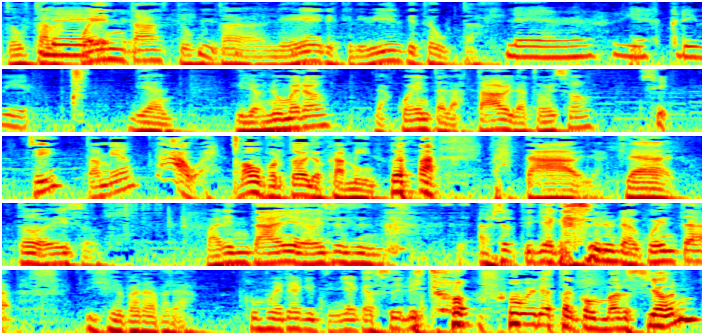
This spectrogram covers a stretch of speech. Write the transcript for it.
¿Te gustan las cuentas? ¿Te gusta leer, escribir? ¿Qué te gusta? Leer y escribir. Bien. ¿Y los números? ¿Las cuentas, las tablas, todo eso? Sí. ¿Sí? ¿También? Ah, bueno, vamos por todos los caminos. las tablas, claro, todo eso. 40 años y a veces... en- Ayer tenía que hacer una cuenta y dije, para, para, ¿cómo era que tenía que hacer esto? ¿Cómo era esta conversión?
